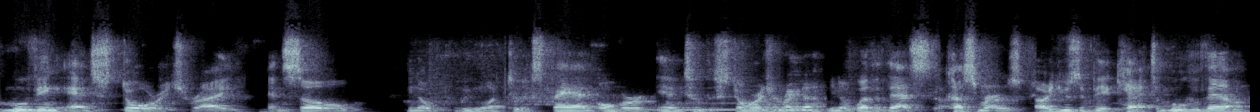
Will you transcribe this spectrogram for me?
moving and storage, right? And so you know, we want to expand over into the storage arena, you know, whether that's customers are using Big Kat to move them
